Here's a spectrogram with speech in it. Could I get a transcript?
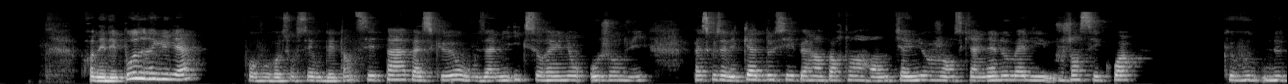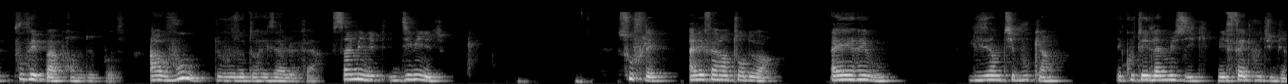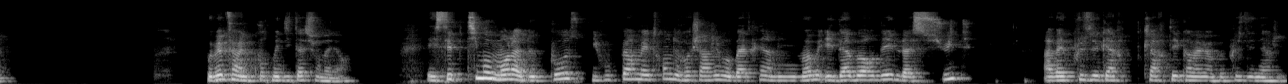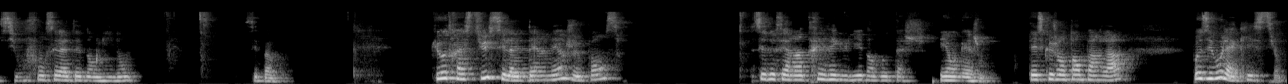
Prenez des pauses régulières pour vous ressourcer, vous détendre. C'est pas parce qu'on vous a mis X réunions aujourd'hui, parce que vous avez quatre dossiers hyper importants à rendre, qu'il y a une urgence, qu'il y a une anomalie, ou j'en sais quoi, que vous ne pouvez pas prendre de pause. À vous de vous autoriser à le faire. 5 minutes, 10 minutes. Soufflez, allez faire un tour dehors, aérez-vous, lisez un petit bouquin, écoutez de la musique, mais faites-vous du bien. Vous pouvez même faire une courte méditation d'ailleurs. Et ces petits moments-là de pause, ils vous permettront de recharger vos batteries un minimum et d'aborder la suite avec plus de clarté, quand même, un peu plus d'énergie. Si vous foncez la tête dans le guidon, c'est pas bon. Puis autre astuce, c'est la dernière, je pense, c'est de faire un tri régulier dans vos tâches et engagements. Qu'est-ce que j'entends par là? Posez-vous la question.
